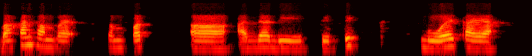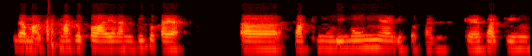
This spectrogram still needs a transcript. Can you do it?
Bahkan sampai sempet eh, ada di titik gue kayak nggak masuk masuk pelayanan gitu kayak eh, saking bingungnya gitu kan. Kayak saking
